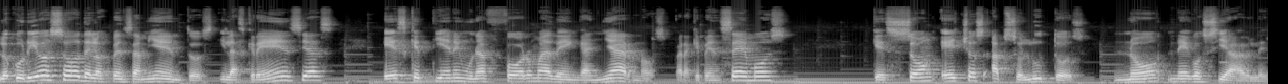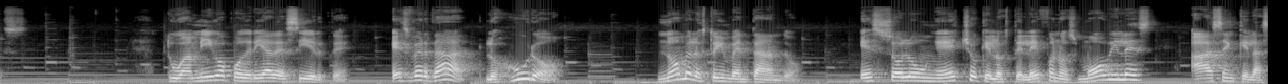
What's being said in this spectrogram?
Lo curioso de los pensamientos y las creencias es que tienen una forma de engañarnos para que pensemos que son hechos absolutos, no negociables. Tu amigo podría decirte, es verdad, lo juro, no me lo estoy inventando, es solo un hecho que los teléfonos móviles hacen que las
